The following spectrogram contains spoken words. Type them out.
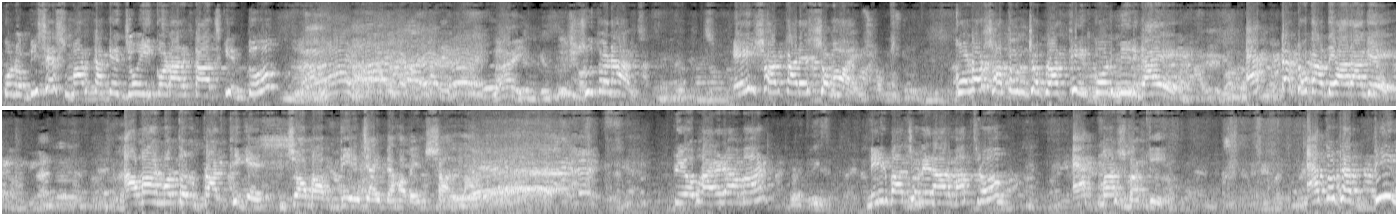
কোন বিশেষ মার্কাকে জয়ী করার কাজ কিন্তু সুতরাং এই সরকারের সময় কোন স্বতন্ত্র প্রার্থীর কর্মীর গায়ে একটা টোকা দেওয়ার আগে আমার মতন প্রার্থীকে জবাব দিয়ে যাইতে হবে ইনশাল্লাহ প্রিয় ভাইরা আমার নির্বাচনের আর মাত্র এক মাস বাকি। এতটা দিন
